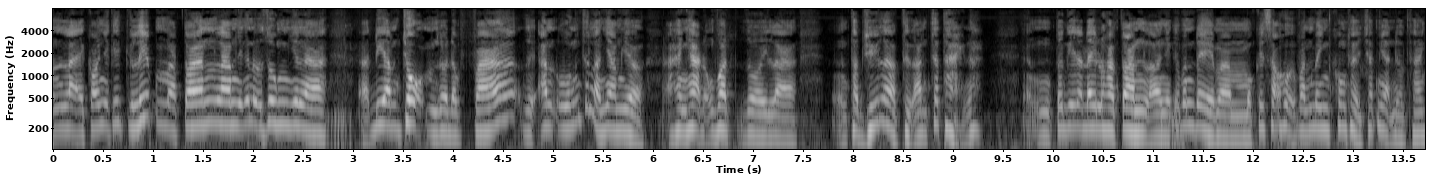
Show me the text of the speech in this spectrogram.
lại có những cái clip mà toàn làm những cái nội dung như là à, đi ăn trộm rồi đập phá rồi ăn uống rất là nham nhở hành hạ động vật rồi là ừ, thậm chí là thử ăn chất thải nữa. Ừ, tôi nghĩ là đây là hoàn toàn là những cái vấn đề mà một cái xã hội văn minh không thể chấp nhận được thanh.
